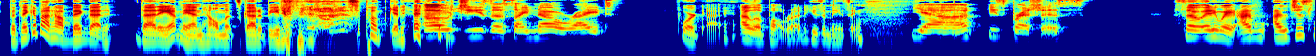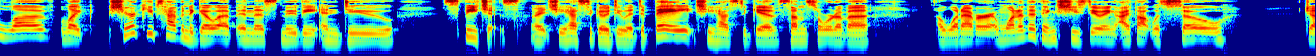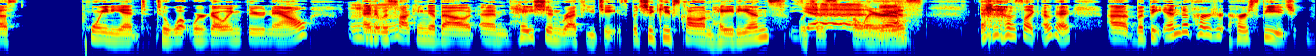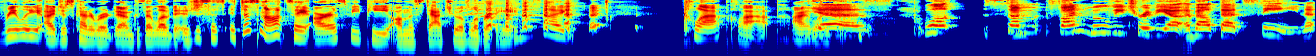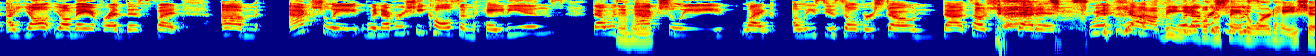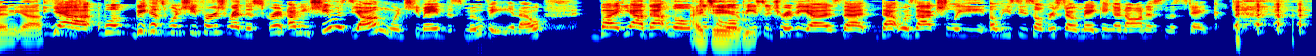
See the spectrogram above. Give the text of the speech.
But think about how big that that Ant Man helmet's got to be to fit on his pumpkin head. oh Jesus, I know, right? Poor guy. I love Paul Rudd. He's amazing. Yeah, he's precious. So anyway, I I just love like Cher keeps having to go up in this movie and do speeches, right? She has to go do a debate. She has to give some sort of a a whatever. And one of the things she's doing I thought was so just poignant to what we're going through now. And it was Mhm. talking about um, Haitian refugees, but she keeps calling them Haitians, which Yes. is hilarious. And I was like, okay. Uh, but the end of her her speech, really, I just kind of wrote it down because I loved it. It just says, it does not say RSVP on the Statue of Liberty. It's like, clap, clap. I like it. yes. Well, some fun movie trivia about that scene. Uh, y'all, y'all may have read this, but um, actually, whenever she calls them Haitians, that was Mhm. actually like Alicia Silverstone. That's how she said it. When- yeah, not being able to say the word Haitian. Yeah. Yeah, well, because when she first read the script, I mean, she was young when she made this movie, you know. But yeah, that little I just a little piece of trivia is that that was actually Alicia Silverstone making an honest mistake.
